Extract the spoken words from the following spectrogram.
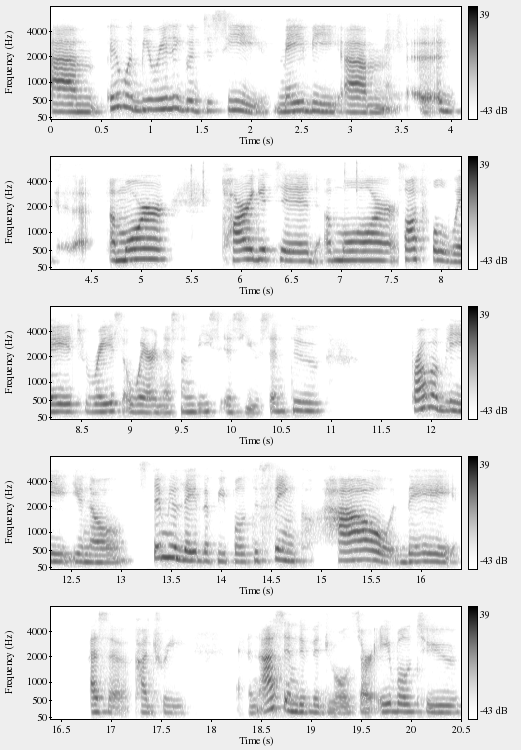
um, it would be really good to see maybe um, a, a more targeted, a more thoughtful way to raise awareness on these issues and to probably, you know, stimulate the people to think how they, as a country and as individuals, are able to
